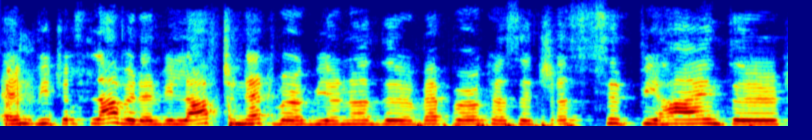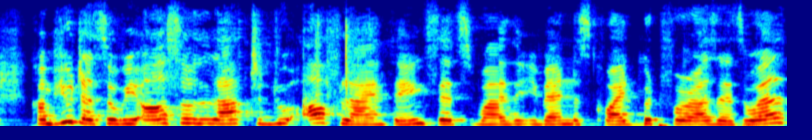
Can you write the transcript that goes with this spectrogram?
and we just love it, and we love to network. We are not the web workers that just sit behind the computer, so we also love to do offline things. That's why the event is quite good for us as well.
